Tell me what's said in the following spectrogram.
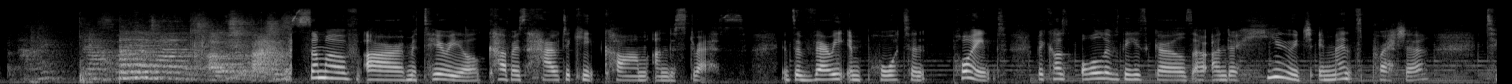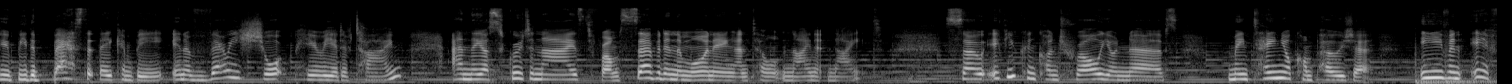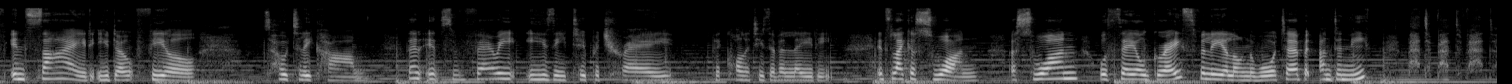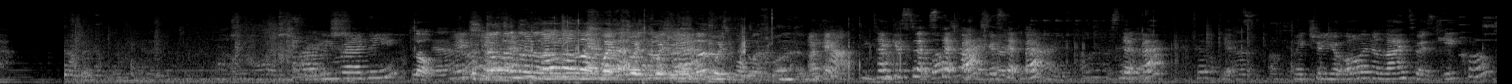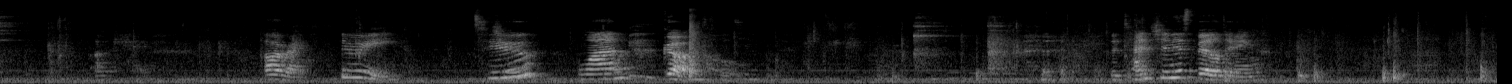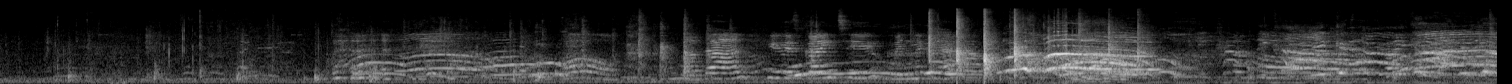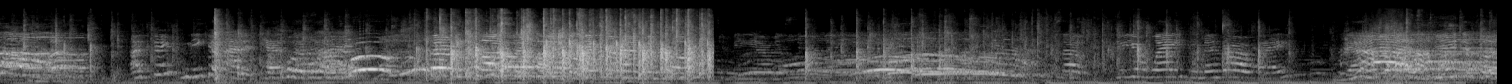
Some of our material covers how to keep calm under stress. It's a very important point because all of these girls are under huge, immense pressure to be the best that they can be in a very short period of time and they are scrutinized from 7 in the morning until 9 at night. So if you can control your nerves, maintain your composure, even if inside you don't feel totally calm, then it's very easy to portray the qualities of a lady. It's like a swan. A swan will sail gracefully along the water, but underneath, patter, patter, patter. Are you ready? No. Make sure No, no, no, no, no, no, no, wait, wait, wait a moment, wait a moment. Okay, take a step, step back, a step back, step back. Yes. Make sure you're all in a line so it's equal. All right. Three, two, one, go. the tension is building. Oh. Well done. Who is going to win the cup?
